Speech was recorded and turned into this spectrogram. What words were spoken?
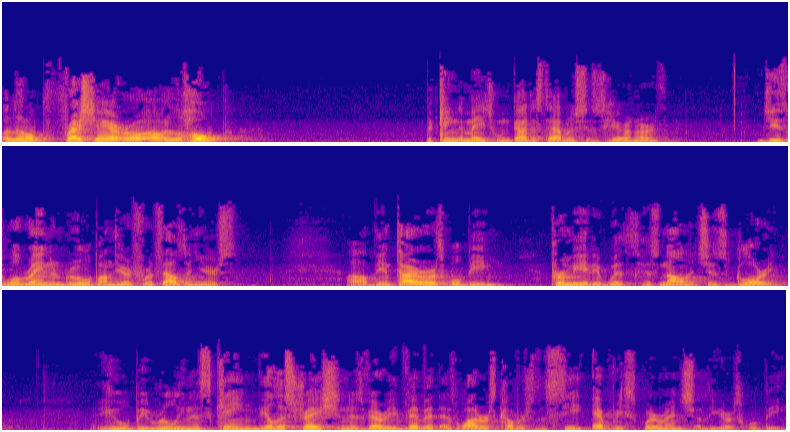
a little fresh air or, or hope. The kingdom age when God establishes here on earth. Jesus will reign and rule upon the earth for a thousand years. Uh, the entire earth will be permeated with his knowledge, his glory. He will be ruling as king. The illustration is very vivid. As waters covers the sea, every square inch of the earth will be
